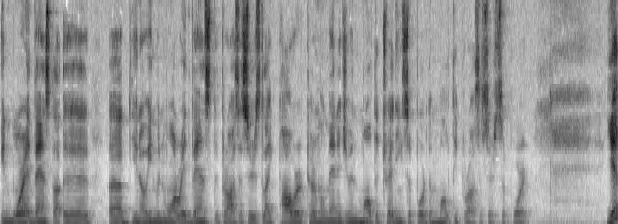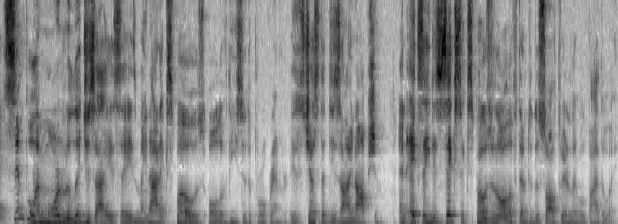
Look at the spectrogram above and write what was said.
In more advanced, uh, uh, you know, in more advanced processors like power, thermal management, multi-threading support, and multi-processor support. Yet simple and more religious ISAs may not expose all of these to the programmer. It's just a design option. And x86 exposes all of them to the software level, by the way.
